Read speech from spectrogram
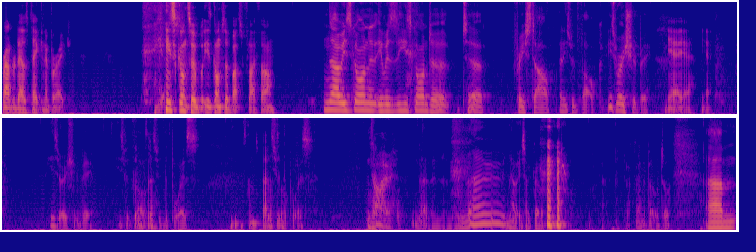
Brad Riddell's taking a break. he's gone to a, he's gone to a butterfly farm. No, he's gone. He was. He's gone to to freestyle, and he's with Volk. He's where he should be. Yeah, yeah, yeah. He's where he should be. He's with Volk. He's with the boys. He's gone to He's with the boys. No, no, no, no, no, no. He's not going to Bellator. not going to Bellator. Um,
